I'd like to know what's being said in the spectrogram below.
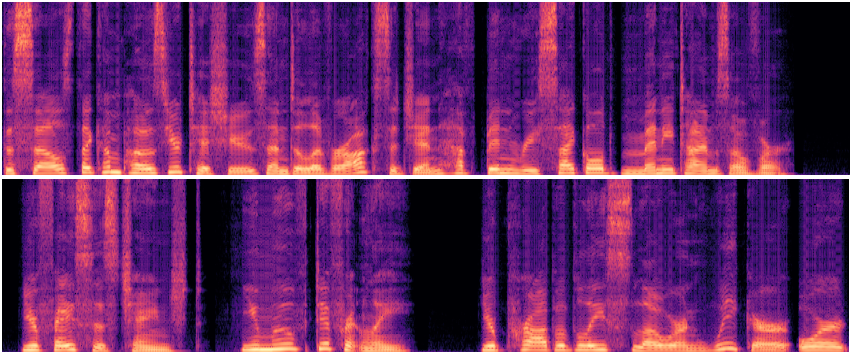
The cells that compose your tissues and deliver oxygen have been recycled many times over. Your face has changed. You move differently. You're probably slower and weaker, or,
